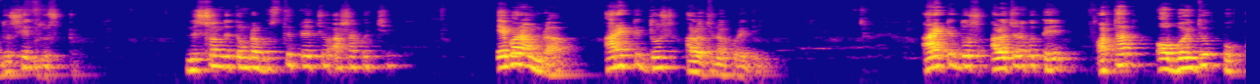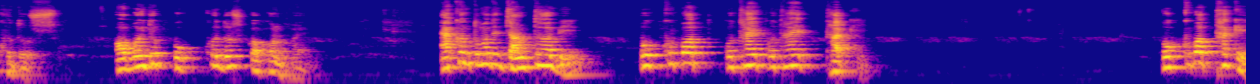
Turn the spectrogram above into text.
দোষে দুষ্ট। নিঃসন্দেহে তোমরা বুঝতে পেরেছ, আশা করছি? এবার আমরা আরেকটি দোষ আলোচনা করে দিই। আরেকটি দোষ আলোচনা করতে, অর্থাৎ অবৈধ পক্ষ দোষ। অবৈধ পক্ষ দোষ কখন হয়? এখন তোমাদের জানতে হবে, পক্ষপাত কোথায় কোথায় থাকে? পক্ষপাত থাকে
